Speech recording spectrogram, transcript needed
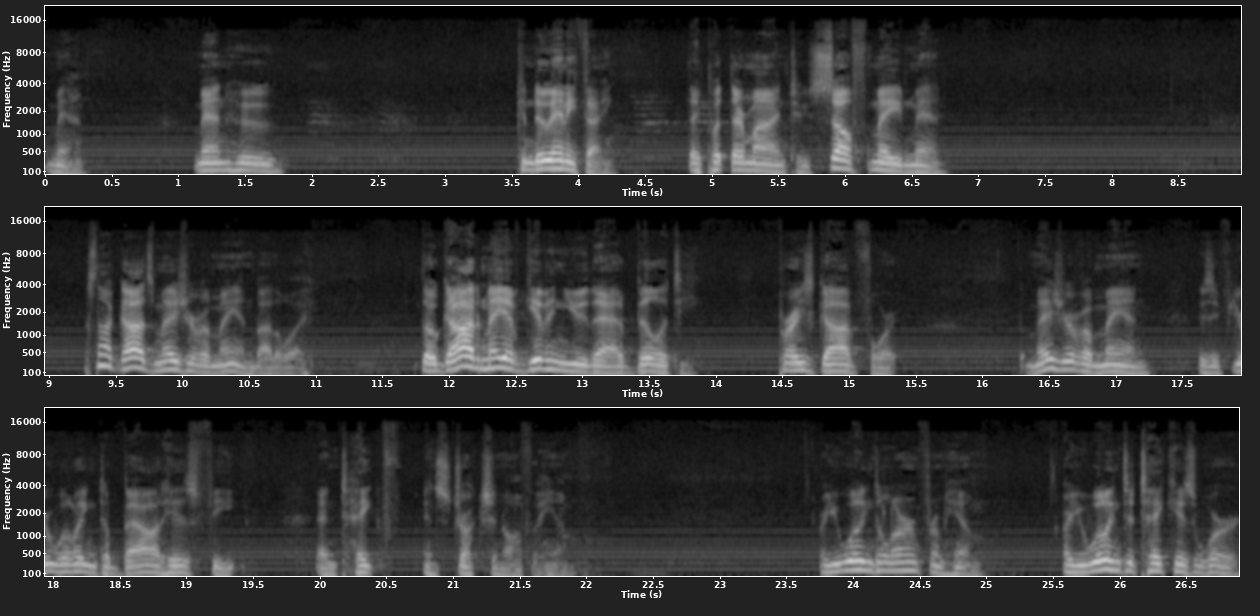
men men who can do anything they put their mind to, self made men. It's not God's measure of a man, by the way. Though God may have given you that ability, praise God for it. The measure of a man is if you're willing to bow at his feet and take instruction off of him. Are you willing to learn from him? Are you willing to take his word?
